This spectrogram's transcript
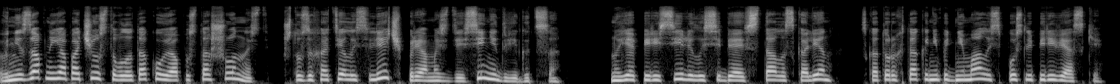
Внезапно я почувствовала такую опустошенность, что захотелось лечь прямо здесь и не двигаться. Но я пересилила себя и встала с колен, с которых так и не поднималась после перевязки.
